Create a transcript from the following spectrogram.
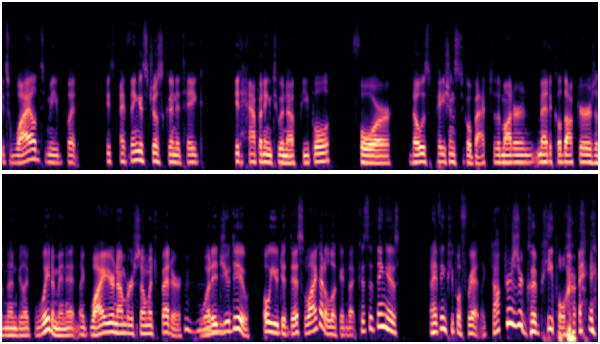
it's wild to me, but it's I think it's just going to take it happening to enough people for those patients to go back to the modern medical doctors and then be like, wait a minute, like, why are your numbers so much better? Mm-hmm. What did mm-hmm. you do? Oh, you did this. Well, I got to look into that. Because the thing is, and I think people forget, like, doctors are good people, right?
